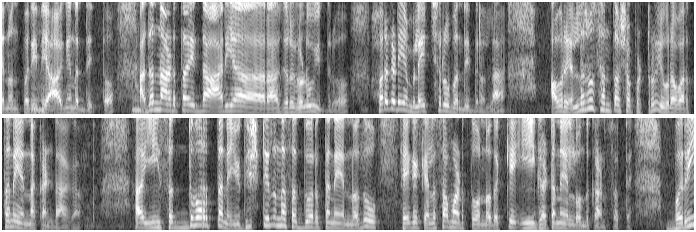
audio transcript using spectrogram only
ಏನೊಂದು ಪರಿಧಿ ಆಗಿನದ್ದಿತ್ತು. ಅದನ್ನು ಆಡ್ತಾ ಇದ್ದ ಆರ್ಯ ರಾಜರುಗಳೂ ಇದ್ದರು ಹೊರಗಡೆಯ ಮ್ಲೇಚ್ಛರು ಬಂದಿದ್ರಲ್ಲ. ಅವರೆಲ್ಲರೂ ಸಂತೋಷಪಟ್ಟರು ಇವರ ವರ್ತನೆಯನ್ನು ಕಂಡಾಗ ಅಂತ. ಈ ಸದ್ವರ್ತನೆ ಯುಧಿಷ್ಠಿರನ ಸದ್ವರ್ತನೆ ಅನ್ನೋದು ಹೇಗೆ ಕೆಲಸ ಮಾಡ್ತು ಅನ್ನೋದಕ್ಕೆ ಈ ಘಟನೆಯಲ್ಲೊಂದು ಕಾಣಿಸುತ್ತೆ. ಬರೀ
